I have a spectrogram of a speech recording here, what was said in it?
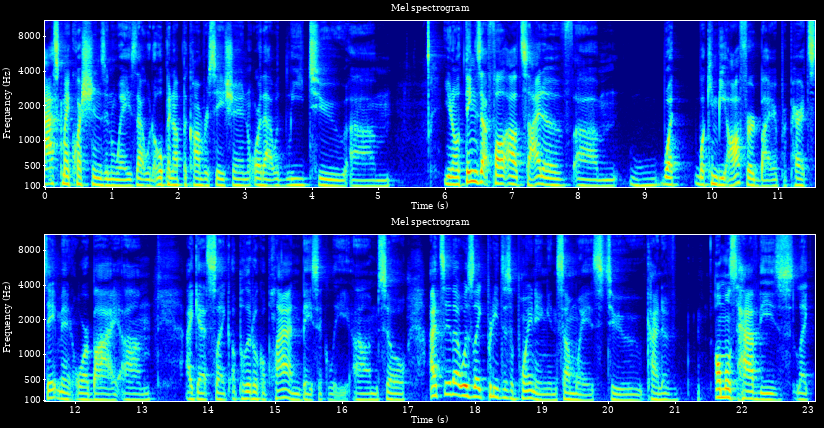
ask my questions in ways that would open up the conversation or that would lead to um, you know things that fall outside of um, what what can be offered by a prepared statement or by um, I guess like a political plan basically. Um, so I'd say that was like pretty disappointing in some ways to kind of almost have these like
